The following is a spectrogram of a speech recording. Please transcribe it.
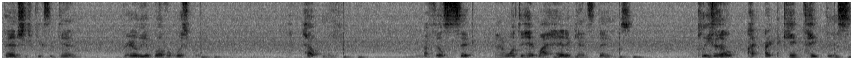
Then she speaks again, barely above a whisper. Help me. I feel sick, and I want to hit my head against things. Please help. I, I, can't take this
